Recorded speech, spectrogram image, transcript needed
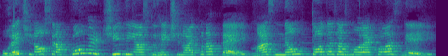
O retinol será convertido em ácido retinóico na pele, mas não todas as moléculas dele.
